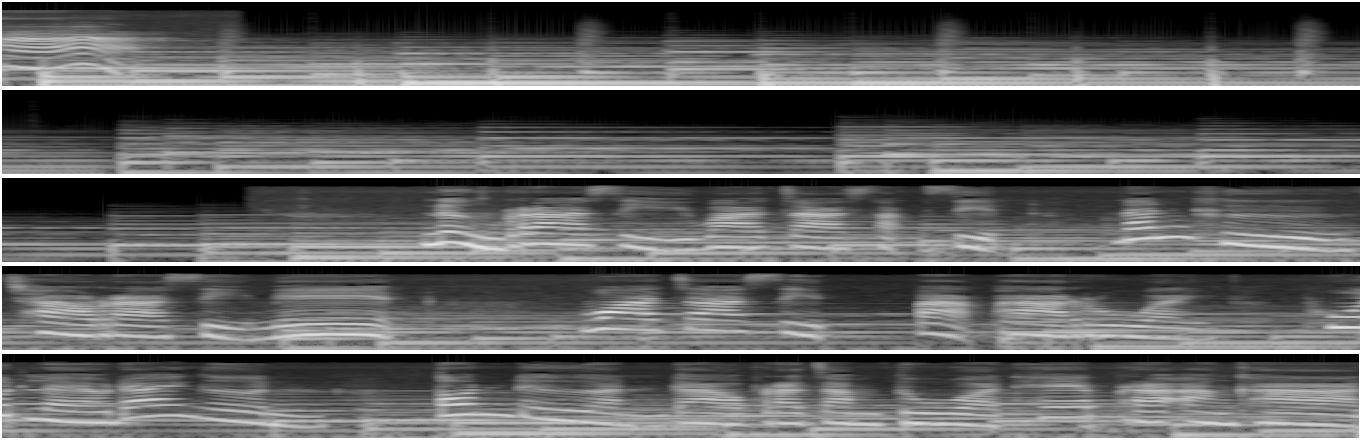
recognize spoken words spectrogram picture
ค่ะ หนึ่งราศีวาจาศักดิ์สิทธิ์ นั่นคือ ชาวราศีเมษวาจาสิทธิ์ ปากพารวย พูดแล้วได้เงิน ต้นเดือนดาวประจำตัวเทพพระอังคาร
